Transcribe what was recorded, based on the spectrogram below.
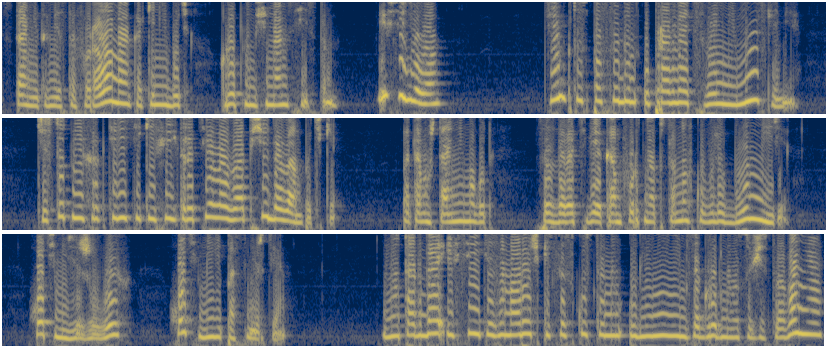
Станет вместо фараона каким-нибудь крупным финансистом. И все дела. Тем, кто способен управлять своими мыслями, частотные характеристики фильтра тела вообще до лампочки, потому что они могут создавать себе комфортную обстановку в любом мире, хоть в мире живых, хоть в мире посмертия. Но тогда и все эти заморочки с искусственным удлинением загробного существования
